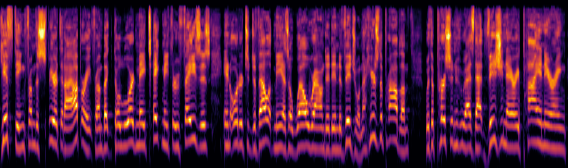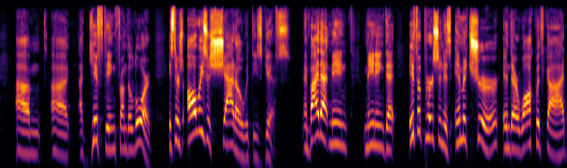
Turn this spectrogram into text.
gifting from the Spirit that I operate from. But the Lord may take me through phases in order to develop me as a well rounded individual. Now, here's the problem with a person who has that visionary, pioneering, um, uh, a gifting from the Lord is there's always a shadow with these gifts. And by that mean meaning that if a person is immature in their walk with God,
